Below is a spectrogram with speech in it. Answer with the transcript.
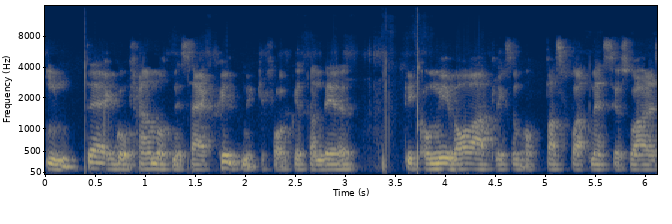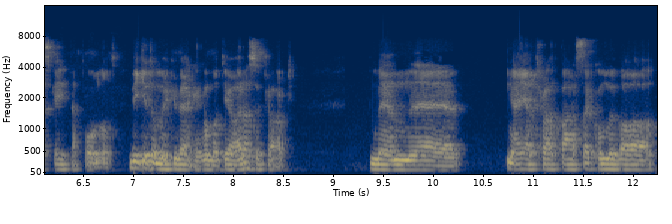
inte gå framåt med särskilt mycket folk utan det, det kommer ju vara att liksom hoppas på att Messi och Suarez ska hitta på något. Vilket de mycket väl kan komma att göra såklart. Men eh, ja, jag tror att Barca kommer vara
